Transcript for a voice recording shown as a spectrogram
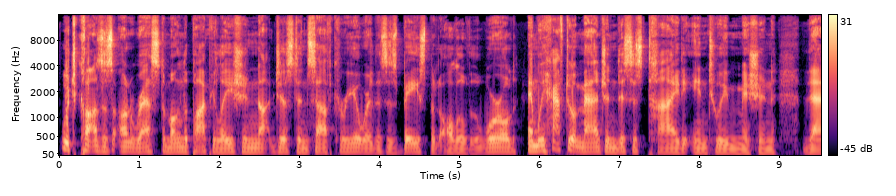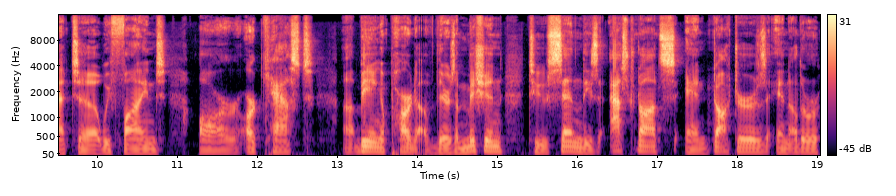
which causes unrest among the population, not just in South Korea where this is based, but all over the world. And we have to imagine this is tied into a mission that uh, we find our, our cast uh, being a part of. There's a mission to send these astronauts and doctors and other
